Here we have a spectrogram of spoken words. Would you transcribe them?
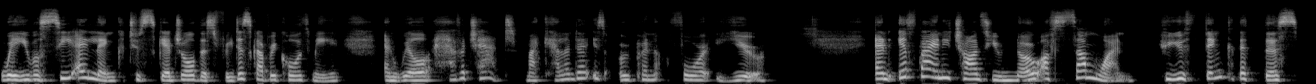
where you will see a link to schedule this free discovery call with me and we'll have a chat. My calendar is open for you. And if by any chance you know of someone who you think that this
